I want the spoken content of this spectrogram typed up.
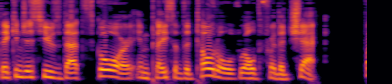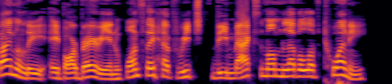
they can just use that score in place of the total rolled for the check. Finally, a barbarian, once they have reached the maximum level of 20,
